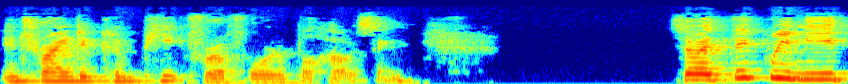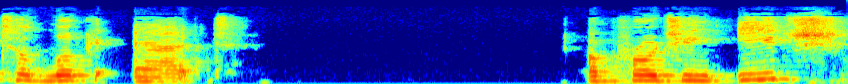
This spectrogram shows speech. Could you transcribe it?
in trying to compete for affordable housing. So I think we need to look at approaching each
